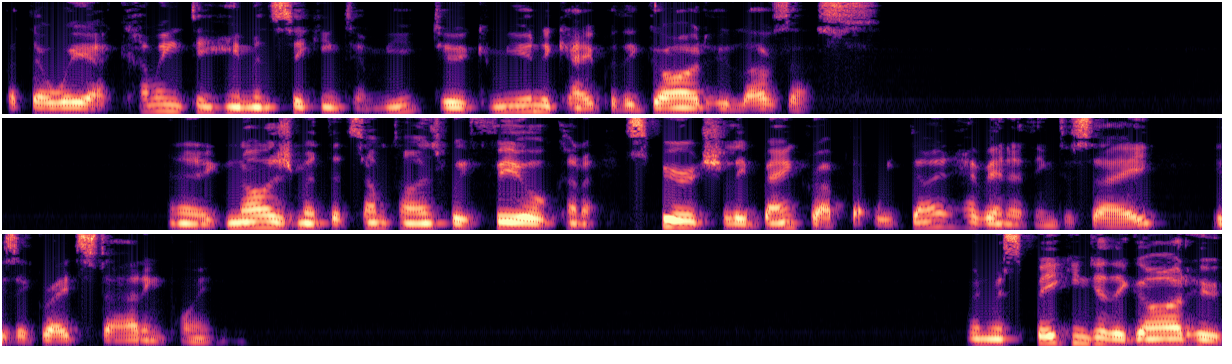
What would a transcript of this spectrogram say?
but that we are coming to Him and seeking to, to communicate with a God who loves us. And an acknowledgement that sometimes we feel kind of spiritually bankrupt, that we don't have anything to say, is a great starting point. When we're speaking to the God who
